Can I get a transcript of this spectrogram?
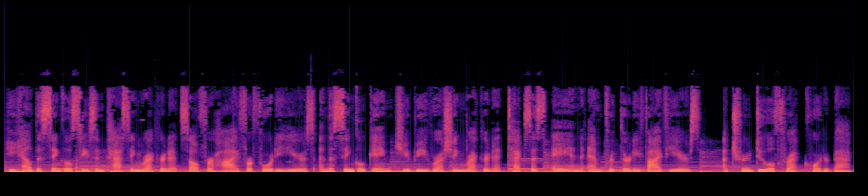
He held the single season passing record at Sulphur High for 40 years and the single game QB rushing record at Texas A&M for 35 years, a true dual threat quarterback.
